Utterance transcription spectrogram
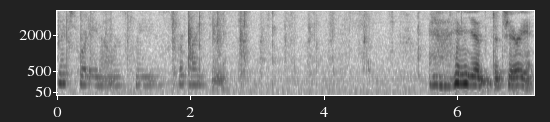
Next 48 hours, please, for Pisces. yeah, the chariot.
